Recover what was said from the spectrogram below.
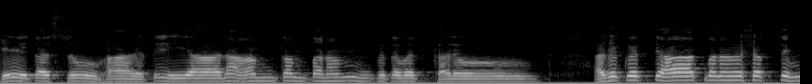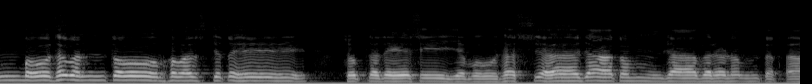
चेतस्सु भारतीयानां कम्पनं कृतवत् खलु। अधिकृत्यात्मनः शक्तिं बोधवन्तो भवश्च ते सुप्तदेशीयबोधस्य जातं जागरणं तथा।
